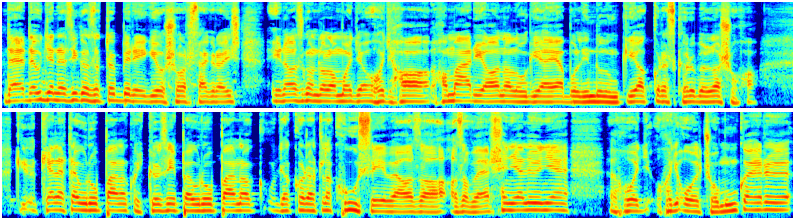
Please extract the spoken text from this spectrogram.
de, de ugyanez igaz a többi régiós országra is. Én azt gondolom, hogy, hogy ha, ha Mária analógiájából indulunk ki, akkor ez körülbelül a soha. Kelet-Európának vagy Közép-Európának gyakorlatilag 20 éve az a, az a versenyelőnye, hogy, hogy olcsó munkaerő,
